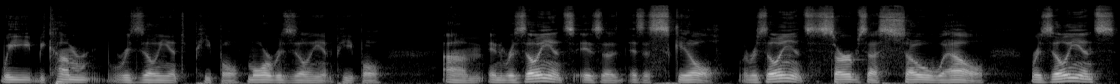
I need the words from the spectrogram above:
we become resilient people, more resilient people. Um, and resilience is a is a skill Resilience serves us so well. Resilience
